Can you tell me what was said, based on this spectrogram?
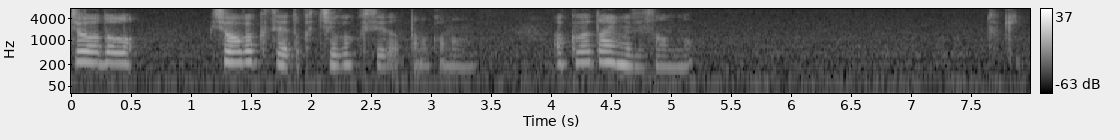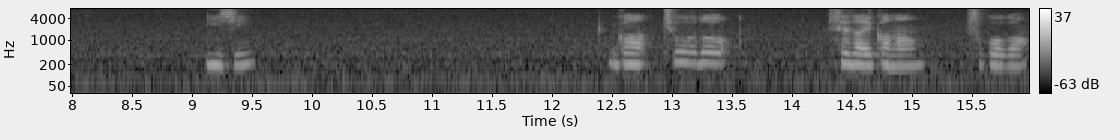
ちょうど小学生とか中学生だったのかな。アクアタイムズさんの。時。2時。がちょうど。世代かな。そこが。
